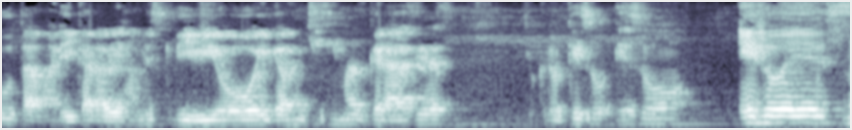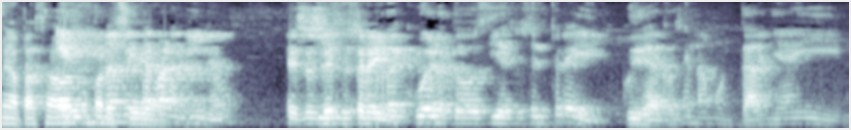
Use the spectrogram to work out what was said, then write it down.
Puta marica, la vieja me escribió, oiga, muchísimas gracias. Yo creo que eso, eso, eso es, Me ha pasado algo parecido. para mí, ¿no? Eso es Y el esos son trail. recuerdos y eso es el trail. Cuidarnos en la montaña y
